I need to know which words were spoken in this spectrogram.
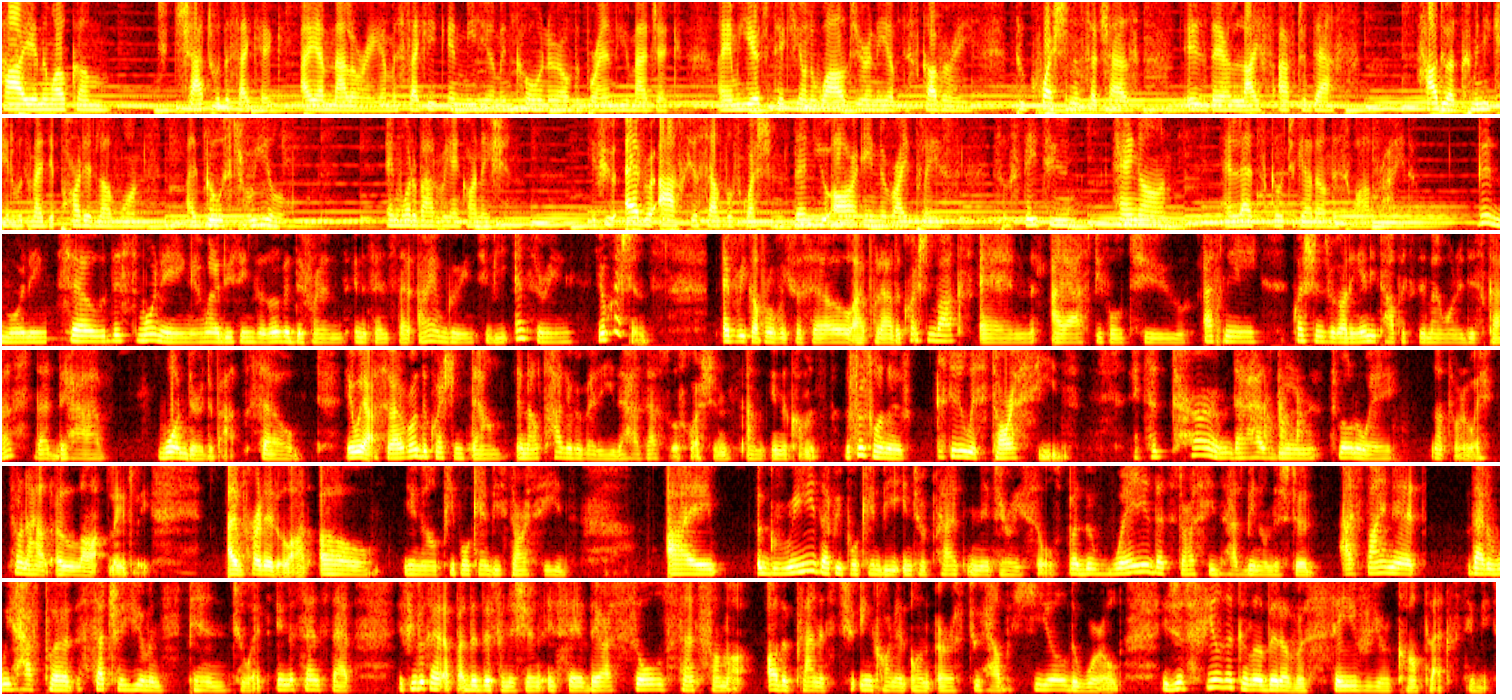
Hi, and welcome to Chat with a Psychic. I am Mallory. I'm a psychic and medium and co owner of the brand New Magic. I am here to take you on a wild journey of discovery through questions such as Is there life after death? How do I communicate with my departed loved ones? Are ghosts real? And what about reincarnation? If you ever ask yourself those questions, then you are in the right place. So stay tuned, hang on, and let's go together on this wild ride. Good morning. So, this morning I'm going to do things a little bit different in the sense that I am going to be answering your questions. Every couple of weeks or so, I put out a question box and I ask people to ask me questions regarding any topics they might want to discuss that they have wondered about. So here we are. So I wrote the questions down and I'll tag everybody that has asked those questions um, in the comments. The first one is has to do with star seeds. It's a term that has been thrown away not thrown away, thrown out a lot lately. I've heard it a lot. Oh, you know, people can be star seeds. I agree that people can be interplanetary souls, but the way that star seeds has been understood, I find it that we have put such a human spin to it in the sense that if you look at, at the definition, it says they are souls sent from other planets to incarnate on Earth to help heal the world. It just feels like a little bit of a savior complex to me.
